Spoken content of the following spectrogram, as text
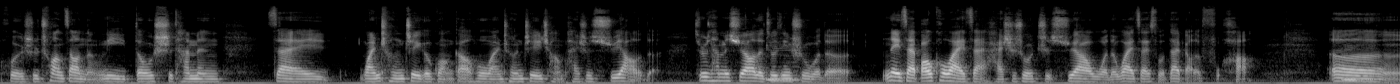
或者是创造能力，都是他们在完成这个广告或完成这一场拍摄需要的。就是他们需要的究竟是我的内在包括外在，还是说只需要我的外在所代表的符号？呃，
